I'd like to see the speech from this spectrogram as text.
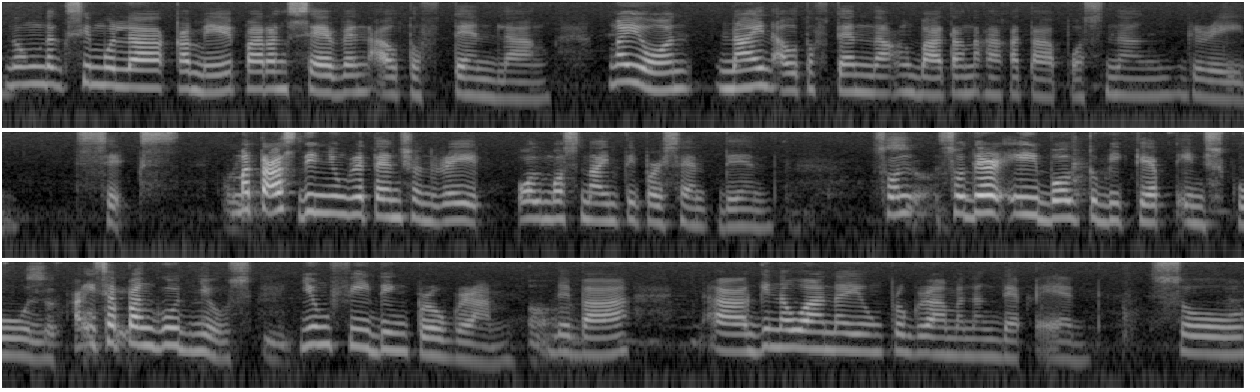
Nung nagsimula kami, parang 7 out of 10 lang. Ngayon, 9 out of 10 lang ang batang nakakatapos ng grade 6. Mataas din yung retention rate, almost 90% din. So, so they're able to be kept in school. Ang isa pang good news, yung feeding program, 'di ba? Ah, ginawa na yung programa ng DepEd. So,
